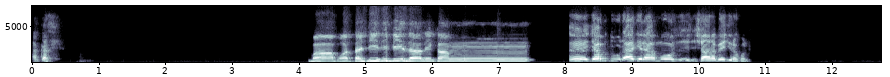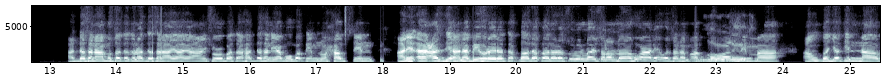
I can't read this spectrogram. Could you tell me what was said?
Akkasi. باب والتشديد في ذلك Eh, jabduudhaa jira ammoo shaaramee jira kun. حدثنا مسدد حدثنا يا عن شعبة حدثني أبو بكر بن حفص عن الأعز عن أبي هريرة قال قال رسول الله صلى الله عليه وسلم الله الله عليه وسلم. مما أنضجت النار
